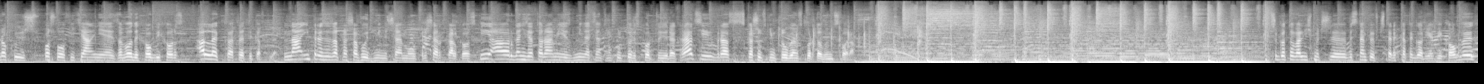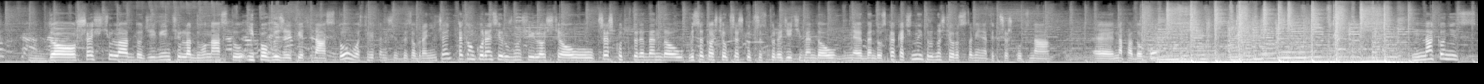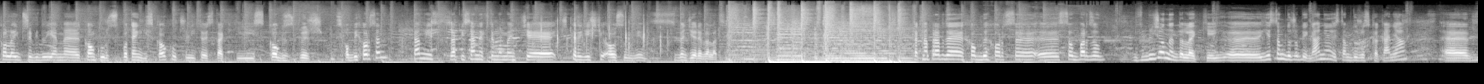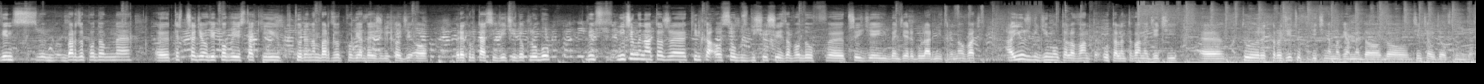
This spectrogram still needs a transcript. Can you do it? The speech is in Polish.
czerwcu już poszło oficjalnie zawody hobby horse, ale lekkoatletyka w tle. Na imprezę zaprasza wójt gminy Szemut Ryszard Kalkowski, a organizatorami jest Gminne Centrum Kultury, Sportu i Rekreacji wraz z Kaszubskim Klubem Sportowym Sfora. Przygotowaliśmy występy w czterech kategoriach wiekowych. Do 6 lat, do 9 lat, 12 i powyżej 15. Właściwie ten już jest bez ograniczeń. Te konkurencje różnią się ilością przeszkód, które będą, wysokością przeszkód, przez które dzieci będą, e, będą skakać, no i trudnością rozstawienia tych przeszkód na, e, na padoku. Na koniec kolei przewidujemy konkurs potęgi skoku, czyli to jest taki skok z wyż z hobby horsem. Tam jest zapisanych w tym momencie 40 osób, więc będzie rewelacyjnie. Tak naprawdę hobby horse e, są bardzo zbliżone do lekkiej. E, Jest tam dużo biegania, jest tam dużo skakania, e, więc bardzo podobne. Też przedział wiekowy jest taki, który nam bardzo odpowiada, jeżeli chodzi o rekrutację dzieci do klubu. Więc liczymy na to, że kilka osób z dzisiejszych zawodów e, przyjdzie i będzie regularnie trenować, a już widzimy utalentowane dzieci, e, których rodziców i dzieci namawiamy do, do wzięcia udziału w treningach.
